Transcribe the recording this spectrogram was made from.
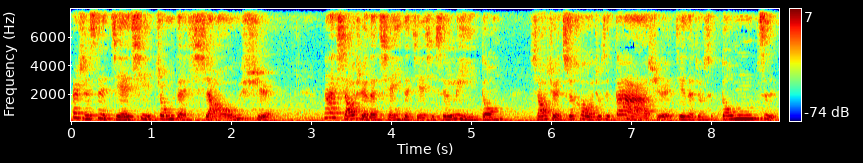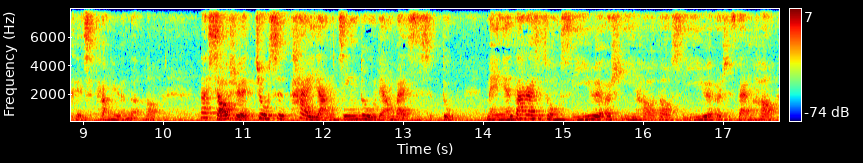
二十四节气中的小雪。那小雪的前一个节气是立冬，小雪之后就是大雪，接着就是冬至，可以吃汤圆了哈。那小雪就是太阳经度两百四十度，每年大概是从十一月二十一号到十一月二十三号。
